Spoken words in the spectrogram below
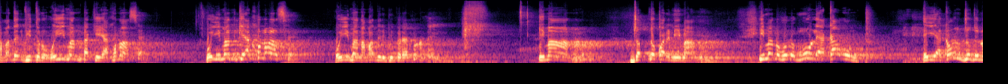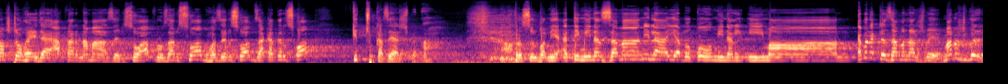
আমাদের ভিতর ওই ইমানটা কি এখনও আছে? ওই ইমান কি এখনও আছে? ওই ইমান আমাদের ভিতরে এখনও নেই। ইমান, যত্ন করেন ইমান। ইমান হলো মূল অ্যাকাউন্ট এই অ্যাকাউন্ট যদি নষ্ট হয়ে যায়, আপনার নামাজের সোয়াব, রোজার সোয়াব, হজের সোয়াব, জাকাতের সোয়াব, কিচ্ছু কাজে আসবে না। রসুল বানিয়া এতি মিনা মিনাল ঈমান। এমন একটা জামান আসবে মানুষগুলো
